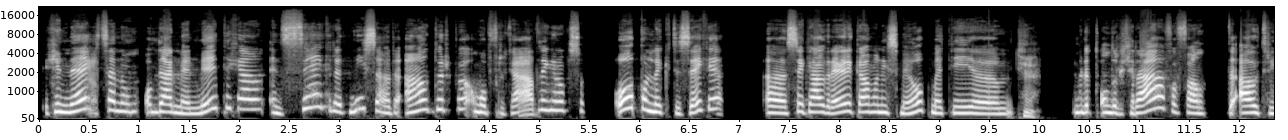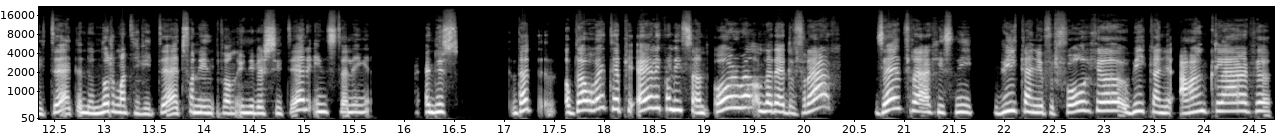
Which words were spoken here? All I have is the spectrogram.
geneigd zijn om, om daarmee mee te gaan en zeker het niet zouden aandurven om op vergaderingen op zo openlijk te zeggen, uh, ze gaan er eigenlijk allemaal niets mee op met, die, uh, met het ondergraven van de autoriteit en de normativiteit van, in, van universitaire instellingen. En dus dat, op dat moment heb je eigenlijk wel iets aan Orwell, omdat hij de vraag, zijn vraag is niet wie kan je vervolgen, wie kan je aanklagen,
